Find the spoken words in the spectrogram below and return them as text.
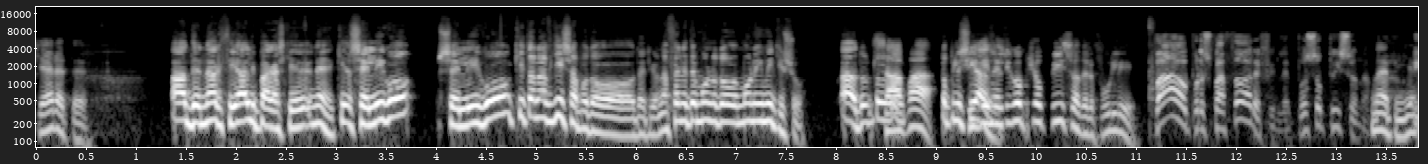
Χαίρετε. Άντε να έρθει άλλη Παρασκευή. Ναι, κοίτα, σε λίγο, σε λίγο, κοίτα να βγεις από το τέτοιο. Να φαίνεται μόνο, το, μόνο η μύτη σου. Α, το, το, Σάβα, το πλησιάζεις. πήγαινε λίγο πιο πίσω, αδερφούλη. Πάω, προσπαθώ ρε φίλε. Πόσο πίσω να Ναι, πάω. πηγαίνεις.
